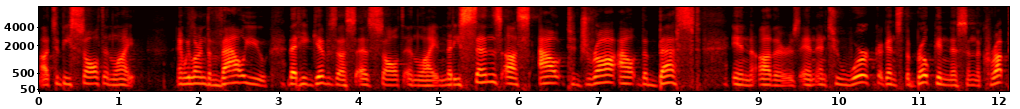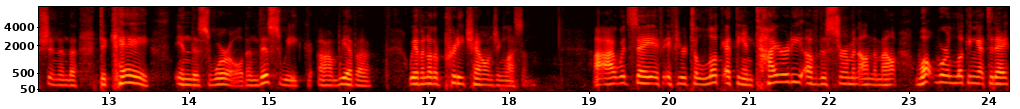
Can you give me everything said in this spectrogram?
uh, to be salt and light. And we learn the value that he gives us as salt and light, and that he sends us out to draw out the best in others and, and to work against the brokenness and the corruption and the decay in this world. And this week, um, we, have a, we have another pretty challenging lesson. I would say if, if you're to look at the entirety of the Sermon on the Mount, what we're looking at today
